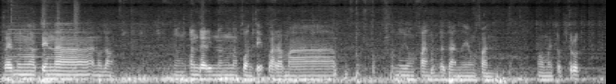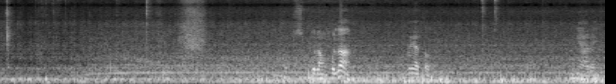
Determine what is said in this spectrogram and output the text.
Try muna natin na ano lang yung panda rin ng, ng konti para ma ano yung fan, gagana yung fan. Moment of truth. Oops, pulang-pula. Ano kaya to? Nangyari?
